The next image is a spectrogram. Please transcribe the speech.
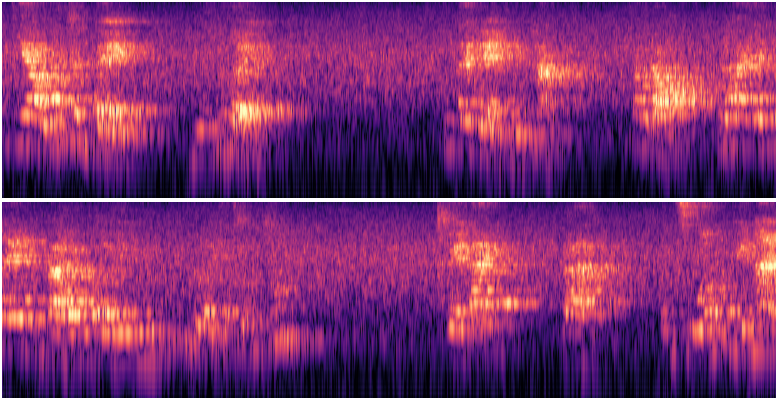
tiếp theo rút chân về nhún người thu tay về nhún thẳng sau đó đưa hai tay lên và đồng thời nhún người tiếp xuống một chút về tay và ấn xuống như thế này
